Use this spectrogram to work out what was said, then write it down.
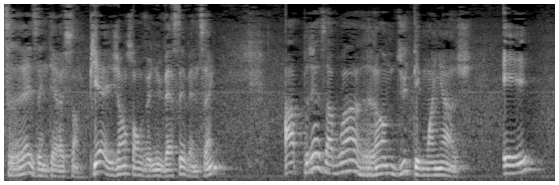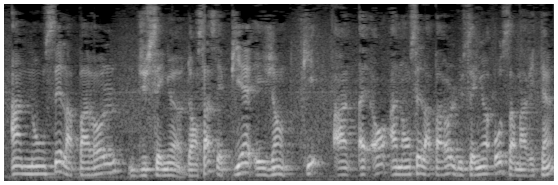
très intéressant. Pierre et Jean sont venus, verset 25, après avoir rendu témoignage et annoncé la parole du Seigneur. Donc ça, c'est Pierre et Jean qui ont annoncé la parole du Seigneur aux Samaritains.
